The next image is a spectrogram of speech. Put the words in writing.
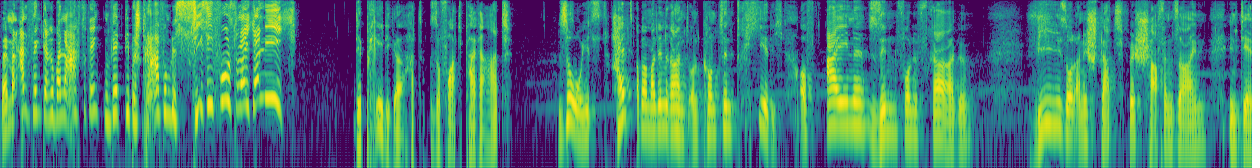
Wenn man anfängt darüber nachzudenken, wirkt die Bestrafung des Sisyphus lächerlich. Der Prediger hat sofort parat. So, jetzt halt aber mal den Rand und konzentrier dich auf eine sinnvolle Frage. Wie soll eine Stadt beschaffen sein, in der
